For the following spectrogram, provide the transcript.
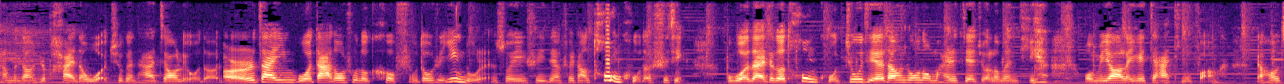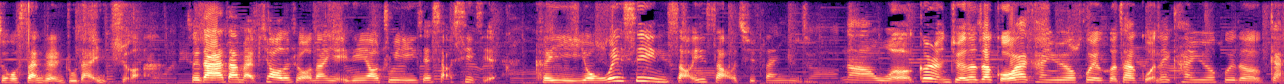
他们当时派的我去跟他交流的。而在英国，大多数的客服都是印度人，所以是一件非常痛苦的事情。不过在这个痛苦纠结当中呢，我们还是解决了问题。我们要了一个家庭房，然后最后三个人住在一起了。所以大家在买票的时候呢，也一定要注意一些小细节。可以用微信扫一扫去翻译。那我个人觉得，在国外看音乐会和在国内看音乐会的感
